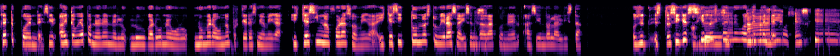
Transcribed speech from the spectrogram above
qué te pueden decir? Ay, te voy a poner en el lugar uno, número uno porque eres mi amiga. ¿Y qué si no fuera su amiga? ¿Y qué si tú no estuvieras ahí sentada con él haciendo la lista? O sea, esto sigues siendo dicen, están igual de pendejos. es que,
